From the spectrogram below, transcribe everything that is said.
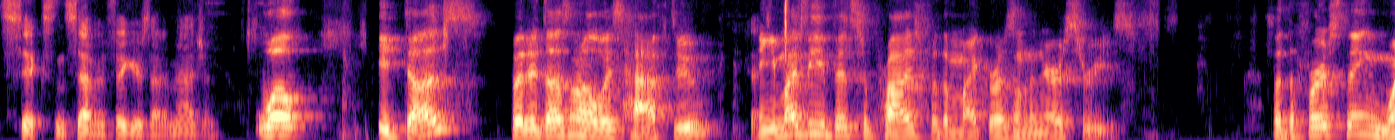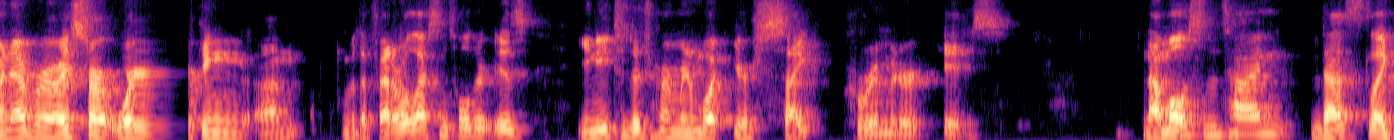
six and seven figures, I'd imagine. Well, it does, but it doesn't always have to. Okay. And you might be a bit surprised for the micros and the nurseries. But the first thing, whenever I start working um, with a federal license holder, is you need to determine what your site perimeter is. Now, most of the time, that's like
